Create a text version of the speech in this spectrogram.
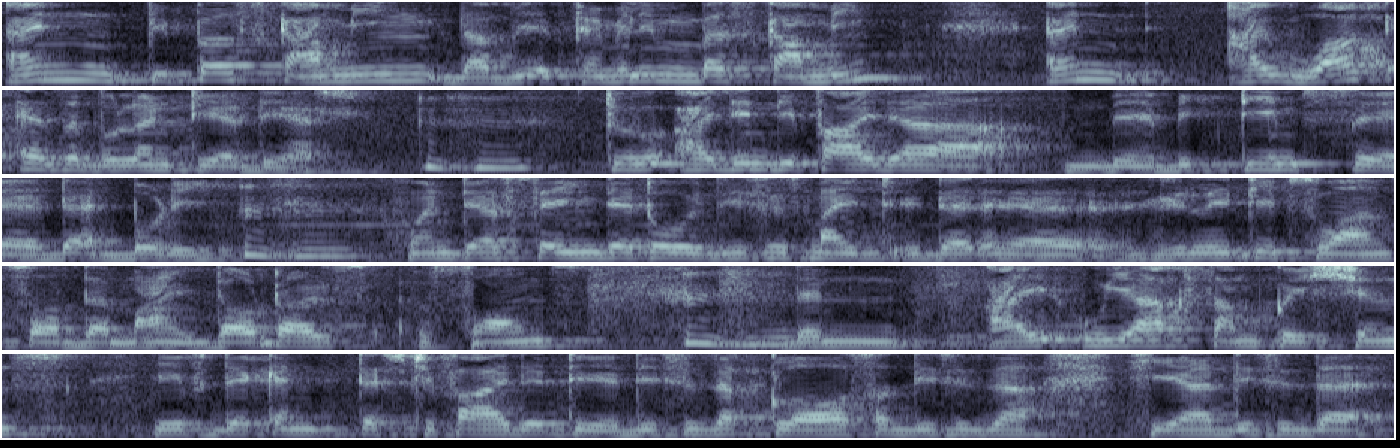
and people's coming, the family members coming and I worked as a volunteer there mm-hmm. to identify the, the victims' uh, dead body. Mm-hmm. When they're saying that, oh, this is my that, uh, relatives' ones or the my daughter's sons, mm-hmm. then I we ask some questions if they can testify that uh, this is the clause or this is the here this is the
